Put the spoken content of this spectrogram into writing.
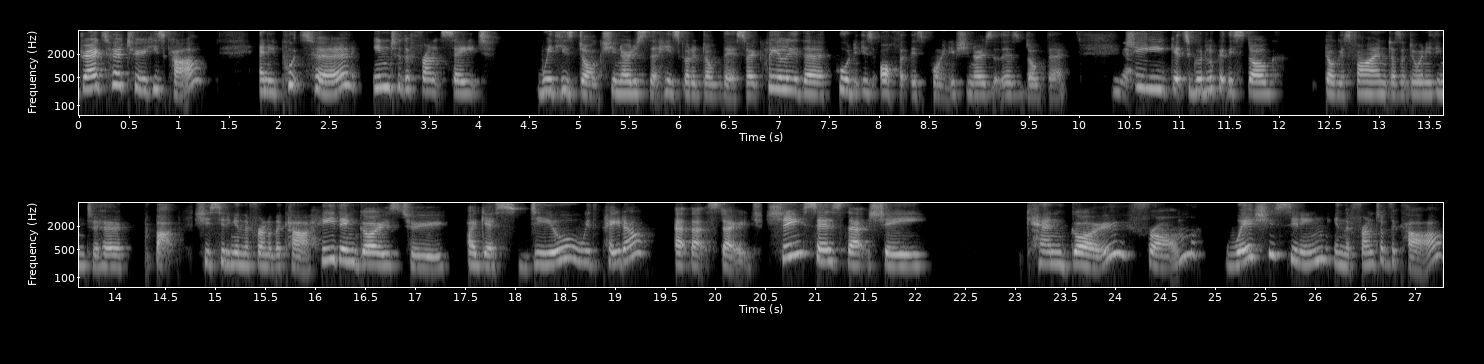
drags her to his car and he puts her into the front seat with his dog. She noticed that he's got a dog there. So clearly the hood is off at this point if she knows that there's a dog there. Yeah. She gets a good look at this dog. Dog is fine, doesn't do anything to her, but she's sitting in the front of the car. He then goes to, I guess, deal with Peter at that stage. She says that she can go from where she's sitting in the front of the car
